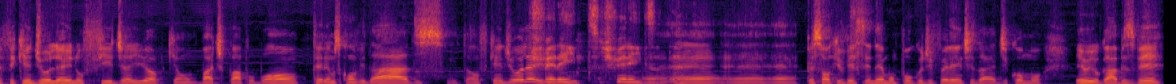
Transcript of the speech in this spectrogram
Já fiquem de olho aí no feed aí, ó, porque é um bate-papo bom. Teremos convidados, então fiquem de olho aí. Diferentes. né? É, é, é. Pessoal que vê cinema um pouco diferente da, de como eu e o Gabs vê,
